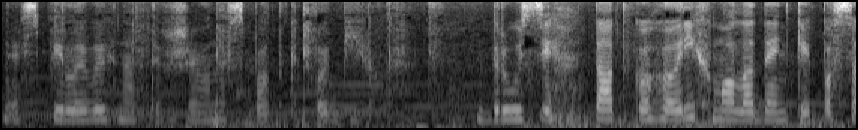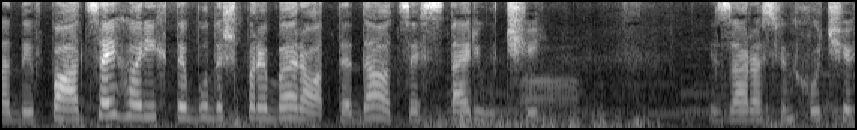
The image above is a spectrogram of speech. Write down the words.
Не вспіли вигнати, вже вони спадки побігли. Друзі, татко горіх молоденький посадив. Па, а цей горіх ти будеш прибирати, да, оцей старючий. І зараз він хоче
